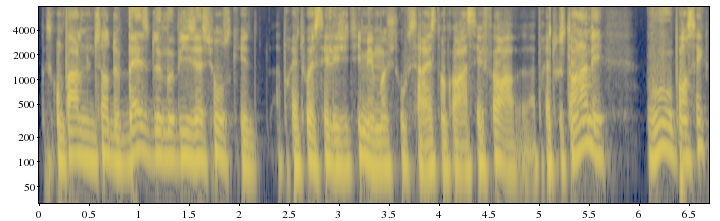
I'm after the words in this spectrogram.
parce qu'on parle d'une sorte de baisse de mobilisation, ce qui est après tout assez légitime, et moi je trouve que ça reste encore assez fort après tout ce temps-là, mais vous, vous pensez que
